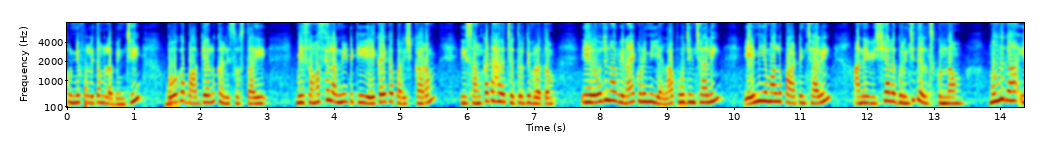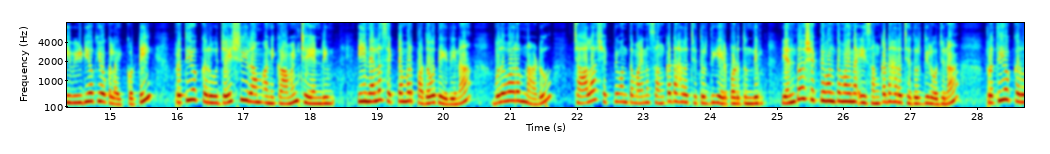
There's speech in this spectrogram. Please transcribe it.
పుణ్య ఫలితం లభించి భోగ భాగ్యాలు కలిసొస్తాయి. మీ సమస్యలన్నిటికీ ఏకైక పరిష్కారం ఈ సంకటహర చతుర్థి వ్రతం. ఈ రోజున వినాయకుడిని ఎలా పూజించాలి? ఏ నియమాలు పాటించాలి? అనే విషయాల గురించి తెలుసుకుందాం. ముందుగా ఈ వీడియోకి ఒక లైక్ కొట్టి ప్రతి ఒక్కరూ జై శ్రీరామ్ అని కామెంట్ చేయండి. ఈ నెల సెప్టెంబర్ పదవ తేదీన బుధవారం నాడు చాలా శక్తివంతమైన సంకటహర చతుర్థి ఏర్పడుతుంది. ఎంతో శక్తివంతమైన ఈ సంకటహర చతుర్థి రోజున ప్రతి ఒక్కరూ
